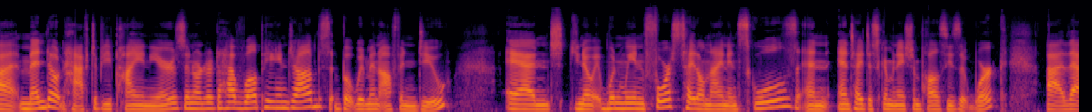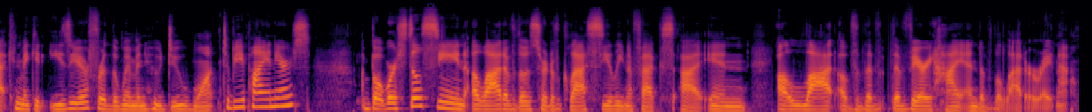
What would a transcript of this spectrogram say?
Uh, men don't have to be pioneers in order to have well paying jobs, but women often do. And, you know, when we enforce Title IX in schools and anti discrimination policies at work, uh, that can make it easier for the women who do want to be pioneers. But we're still seeing a lot of those sort of glass ceiling effects uh, in a lot of the, the very high end of the ladder right now.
